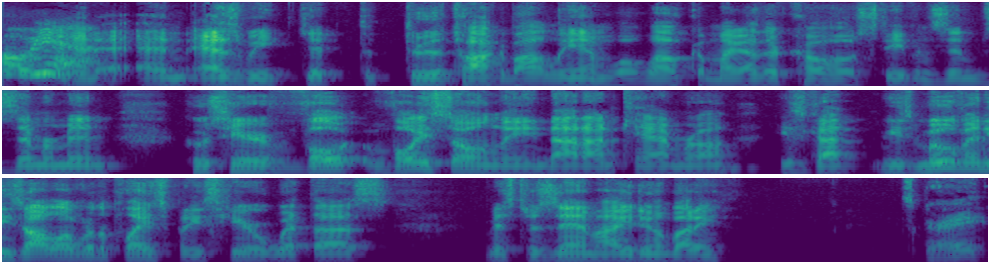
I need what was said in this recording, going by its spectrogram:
oh yeah And and as we get th- through the talk about Liam, we'll welcome my other co-host Steven Zim Zimmerman, who's here vo- voice only, not on camera. He's got he's moving, he's all over the place, but he's here with us. Mr. Zim, how you doing, buddy? It's great.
